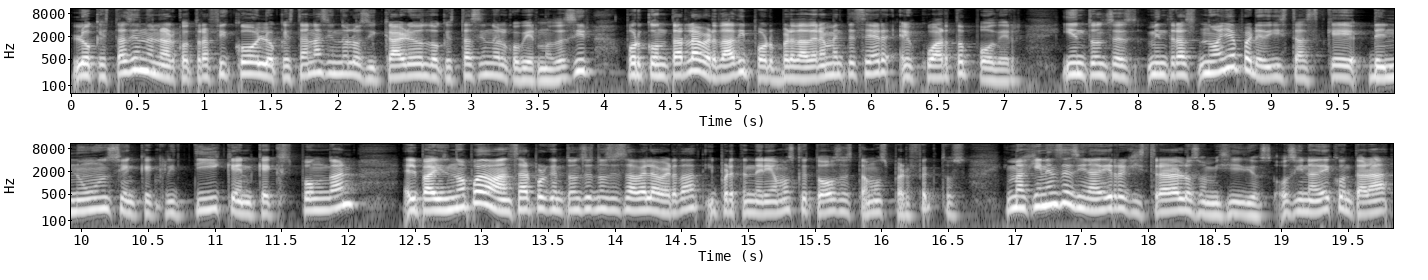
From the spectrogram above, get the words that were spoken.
lo que está haciendo el narcotráfico, lo que están haciendo los sicarios, lo que está haciendo el gobierno. Es decir, por contar la verdad y por verdaderamente ser el cuarto poder. Y entonces, mientras no haya periodistas que denuncien, que critiquen, que expongan, el país no puede avanzar porque entonces no se sabe la verdad y pretenderíamos que todos estamos perfectos. Imagínense si nadie registrara los homicidios o si nadie contara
